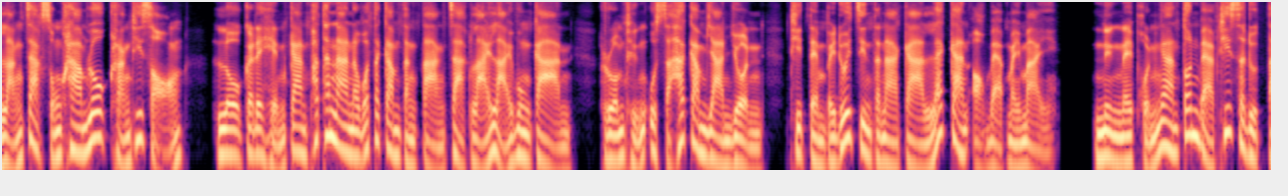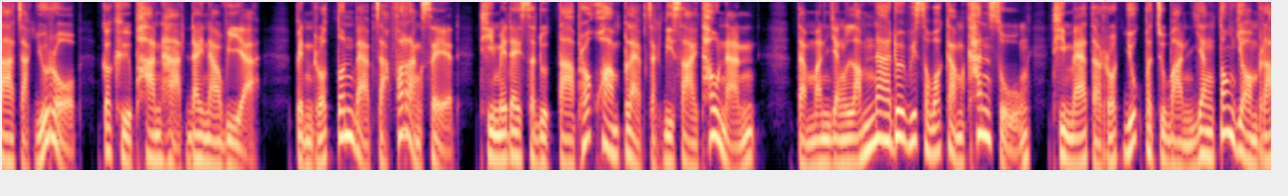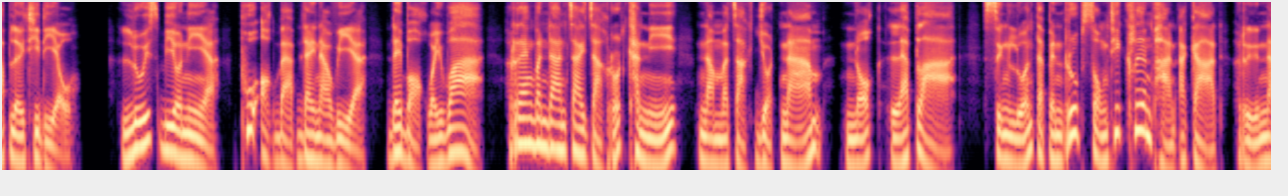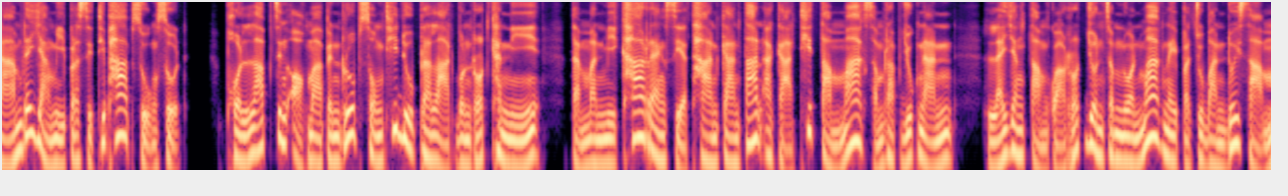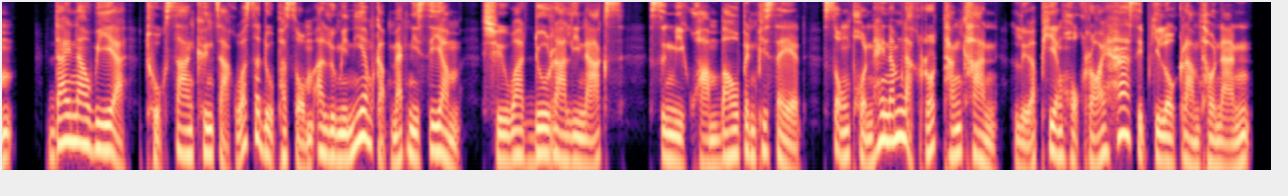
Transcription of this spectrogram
หลังจากสงครามโลกครั้งที่สองโลกก็ได้เห็นการพัฒนานวัตกรรมต่างๆ จากหลายๆ วงการ รวมถึงอุตสาหกรรมยานยนต์ ที่เต็มไปด้วยจินตนาการและการออกแบบใหม่ ๆ หนึ่งในผลงานต้นแบบที่สะดุดตาจากยุโรป ก็คือพานหาดไดนาเวีย เป็นรถต้นแบบจากฝรั่งเศส ที่ไม่ได้สะดุดตาเพราะความแปลกจากดีไซน์เท่านั้น แต่มันยังล้ำหน้าด้วยวิศวกรรมขั้นสูง ที่แม้แต่รถยุคปัจจุบันยังต้องยอมรับเลยทีเดียวลุยส์บิโอเนีย ผู้ออกแบบไดนาเวียได้บอกไว้ว่า แรงบันดาลใจจากรถคันนี้นำมาจากหยดน้ำนกและปลา ซึ่งล้วนแต่เป็นรูปทรงที่เคลื่อนผ่านอากาศ หรือน้ำได้อย่างมีประสิทธิภาพสูงสุด ผลลัพธ์จึงออกมาเป็นรูปทรงที่ดูประหลาดบนรถคันนี้ แต่มันมีค่าแรงเสียทานการต้านอากาศที่ต่ำมากสำหรับยุคนั้น และยังต่ำกว่ารถยนต์จำนวนมากในปัจจุบันด้วยซ้ำไดนาเวียถูกสร้างขึ้นจากวัสดุผสมอลูมิเนียมกับแมกนีเซียม ชื่อว่าดูราลินักซ์ ซึ่งมีความเบาเป็นพิเศษ ส่งผลให้น้ำหนักรถทั้งคัน เหลือเพียง 650 กิโลกรัมเท่านั้น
